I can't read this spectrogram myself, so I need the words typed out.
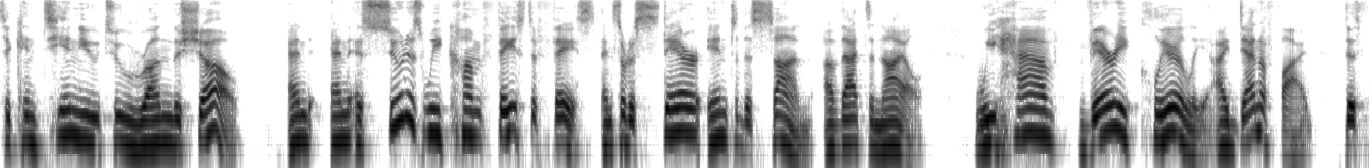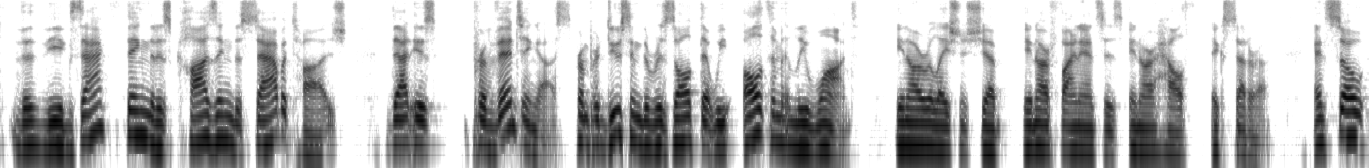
to continue to run the show. And and as soon as we come face to face and sort of stare into the sun of that denial, we have very clearly identified the, the, the exact thing that is causing the sabotage that is preventing us from producing the result that we ultimately want in our relationship, in our finances, in our health, etc. And so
